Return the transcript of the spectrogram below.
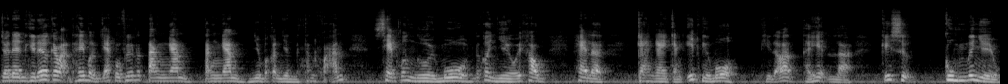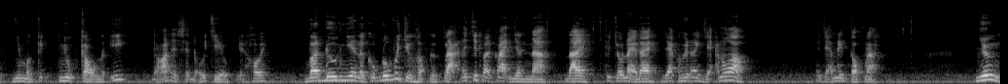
cho nên khi nếu các bạn thấy bằng giá cổ phiếu nó tăng nhanh tăng nhanh nhưng mà cần nhìn thanh khoản, xem có người mua nó có nhiều hay không, hay là càng ngày càng ít người mua, thì đó thể hiện là cái sự cung nó nhiều nhưng mà cái nhu cầu nó ít, đó thì sẽ đổi chiều, vậy thôi. Và đương nhiên là cũng đúng với trường hợp ngược lại đó chính là các bạn nhìn nè, đây, cái chỗ này đây, giá cổ phiếu đang giảm đúng không? Nó giảm liên tục nè. Nhưng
